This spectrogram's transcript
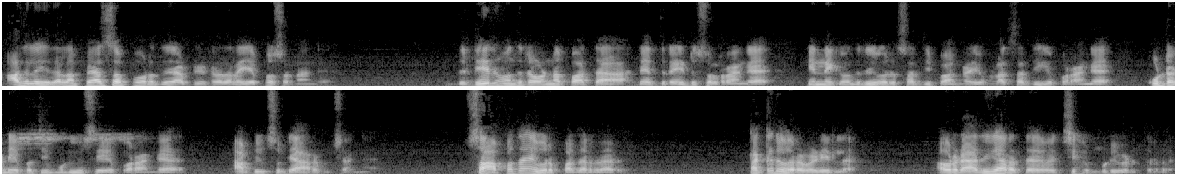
அதில் இதெல்லாம் பேச போகிறது அப்படின்றதெல்லாம் எப்போ சொன்னாங்க? திடீர்னு வந்துட்ட உடனே பார்த்தா நேற்று நைட்டு சொல்கிறாங்க இன்னைக்கு வந்துட்டு இவர் சந்திப்பாங்க இவங்களாம் சந்திக்க போகிறாங்க கூட்டணியை பற்றி முடிவு செய்ய போகிறாங்க அப்படின்னு சொல்லி ஆரம்பித்தாங்க ஸோ அப்போ தான் இவர் பதறாரு. டக்குன்னு வர வழி இல்லை. அவருடைய அதிகாரத்தை வச்சு முடிவெடுத்துறாரு.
